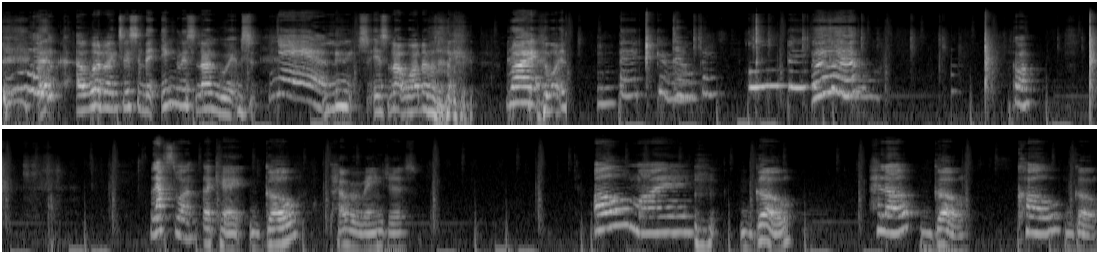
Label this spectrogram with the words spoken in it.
A, a word that exists in the English language. yeah. Looch is not one of them. Right. what is mm-hmm. Come on. Last one. Okay, go Power Rangers. Oh my. Go, Hello. go, Co. go,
